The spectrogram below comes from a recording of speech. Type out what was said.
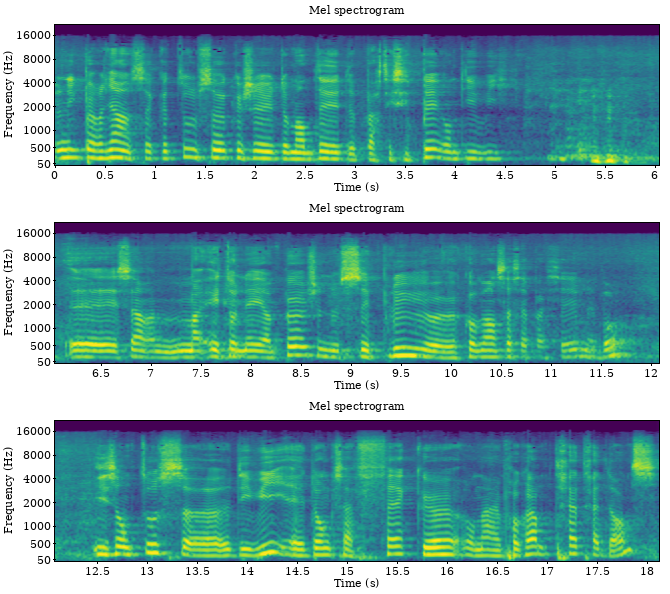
Je n'y peux rien, c'est que tous ceux que j'ai demandé de participer ont dit oui. Et ça m'a étonné un peu, je ne sais plus euh, comment ça s'est passé, mais bon. Ils ont tous euh, dit oui, et donc ça fait qu'on a un programme très très dense,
